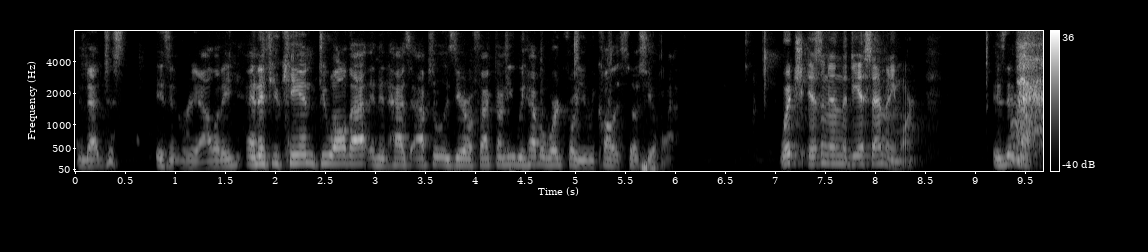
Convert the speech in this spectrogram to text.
and that just isn't reality. And if you can do all that and it has absolutely zero effect on you, we have a word for you. We call it sociopath. Which isn't in the DSM anymore. Is it not?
